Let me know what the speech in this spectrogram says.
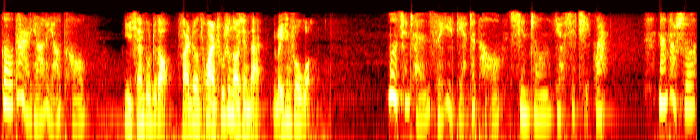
狗蛋儿摇了摇头，以前不知道，反正从俺出生到现在没听说过。莫清晨随意点着头，心中有些奇怪，难道说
